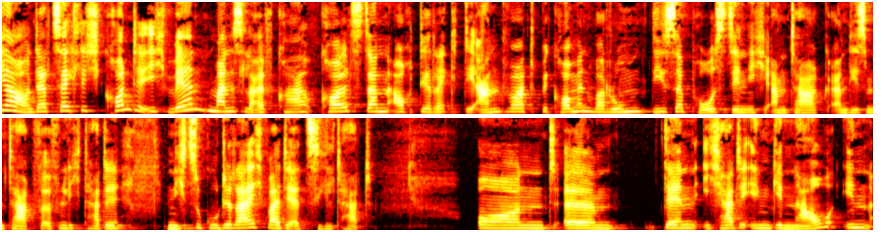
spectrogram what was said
Ja, und tatsächlich konnte ich während meines Live-Calls dann auch direkt die Antwort bekommen, warum dieser Post, den ich am Tag, an diesem Tag veröffentlicht hatte, nicht so gute Reichweite erzielt hat. Und ähm, denn ich hatte ihn genau in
